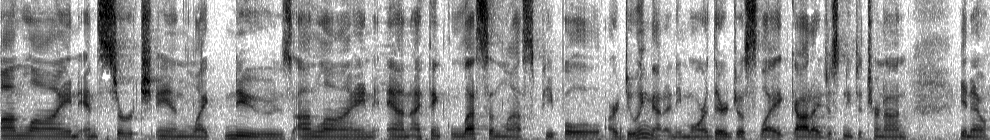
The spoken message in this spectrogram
online and search in like news online and I think less and less people are doing that anymore. They're just like, God, I just need to turn on, you know,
